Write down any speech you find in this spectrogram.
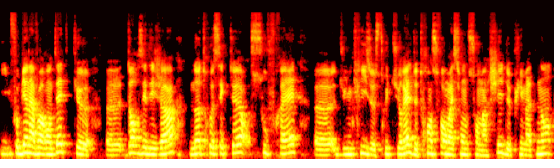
Il faut bien avoir en tête que euh, d'ores et déjà, notre secteur souffrait d'une crise structurelle de transformation de son marché depuis maintenant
